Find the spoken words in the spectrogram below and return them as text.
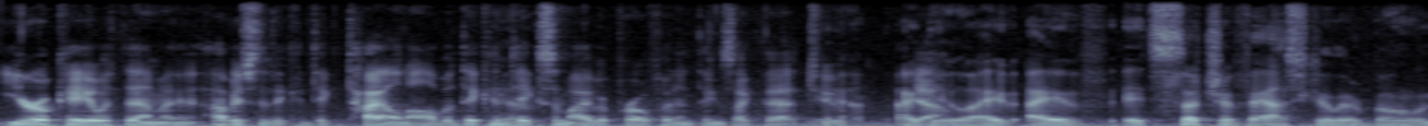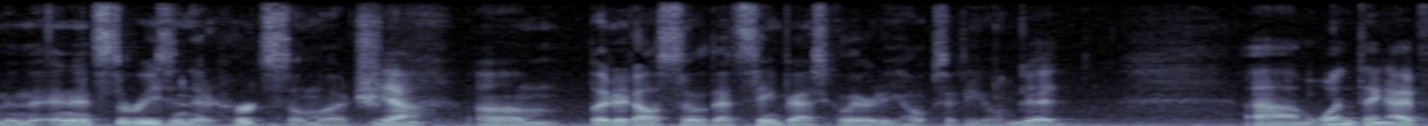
you're okay with them. and obviously, they can take Tylenol, but they can yeah. take some ibuprofen and things like that too. Yeah, I yeah. do. I, I have. It's such a vascular bone, and, and it's the reason that it hurts so much. Yeah. Um, but it also that same vascularity helps it heal. Good. Um, one thing I've,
